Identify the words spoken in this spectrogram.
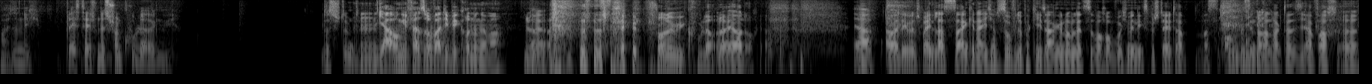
Weiß ich nicht. Playstation ist schon cooler irgendwie. Das stimmt. Hm, Ja, ungefähr so war die Begründung immer. Ja. das ist schon irgendwie cooler, oder? Ja, doch, ja. Ja, Ja. aber dementsprechend lasst es sein, Kinder. Ich habe so viele Pakete angenommen letzte Woche, wo ich mir nichts bestellt habe, was auch ein bisschen daran lag, dass ich einfach äh,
